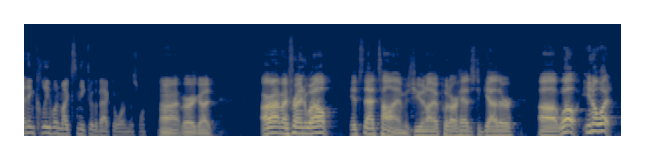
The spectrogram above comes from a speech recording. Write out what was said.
I think Cleveland might sneak through the back door in this one. All right, very good. All right, my friend. Well, it's that time as you and I have put our heads together. Uh, well, you know what?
